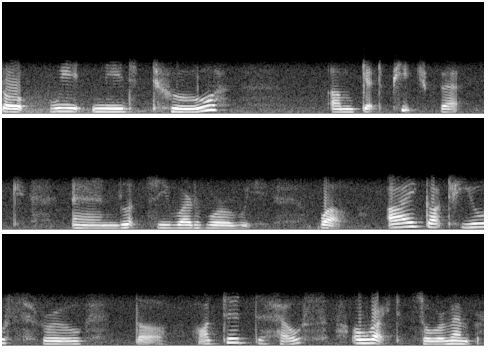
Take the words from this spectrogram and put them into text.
So we need to um get Peach back and let's see where were we. Well, I got you through the haunted house. Oh, so remember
